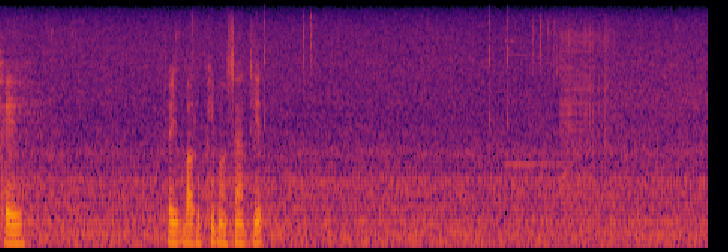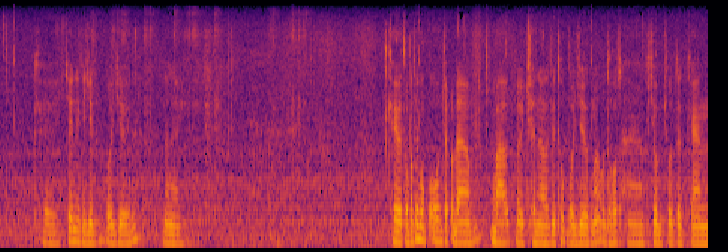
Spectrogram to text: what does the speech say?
ខេហើយបើករូបភាពមកសារទៀត អញ្ចឹងនេះគឺជារបស់យើងណាហ្នឹងហើយខេតមកទៀតបងប្អូនចាប់ដើមបើកនៅ channel YouTube របស់យើងមកឧទាហរណ៍ថាខ្ញុំចូលទៅកាន់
